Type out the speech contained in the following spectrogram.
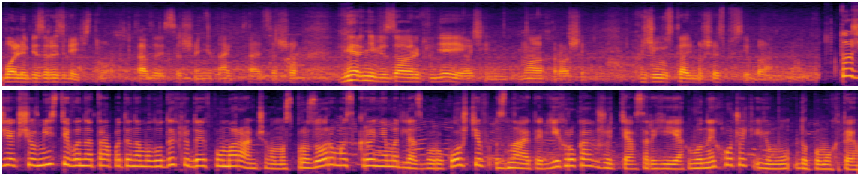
более безразличны, вот. оказывается, что не так, оказывается, что мир не без добрых людей и очень много хороших. Хочу сказать большое спасибо. ну, Тож, якщо в місті ви натрапите на молодих людей в помаранчевому з прозорими скринями для збору коштів, знайте в їх руках життя Сергія. Вони хочуть йому допомогти.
